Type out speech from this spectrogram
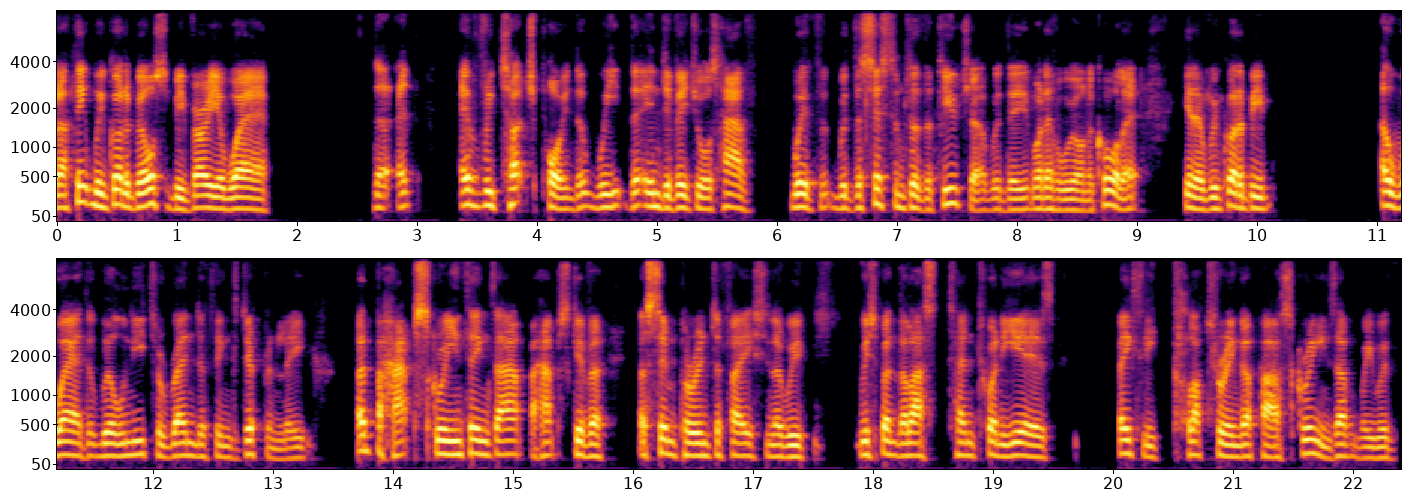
But I think we've got to be also be very aware that at every touch point that we the individuals have with with the systems of the future, with the whatever we want to call it, you know, we've got to be aware that we'll need to render things differently and perhaps screen things out, perhaps give a, a simpler interface. You know, we we spent the last 10, 20 years basically cluttering up our screens, haven't we, with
